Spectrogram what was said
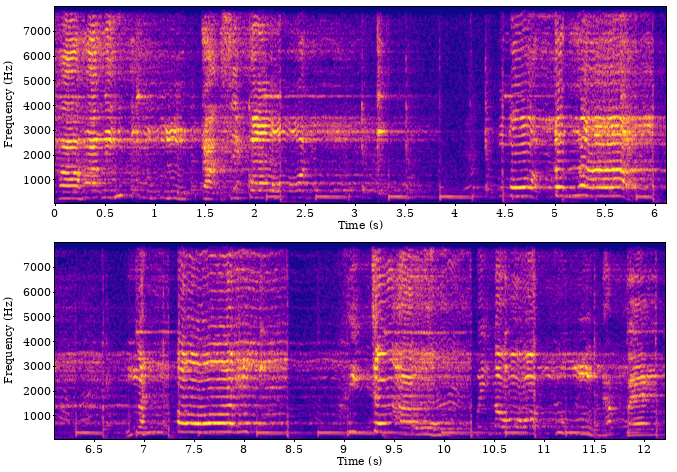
พาณิชย์กสิกรมอบดอลลาร์เงินปอนให้เจ้าไปนอนทับแบง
